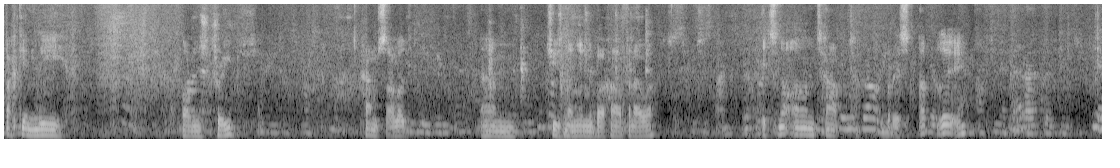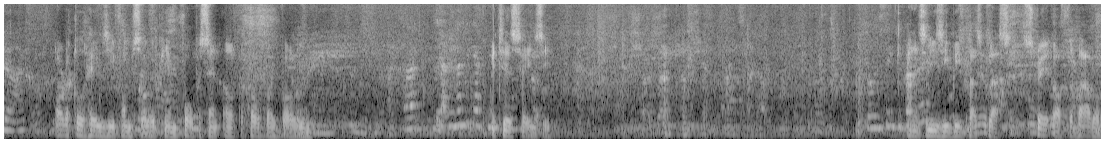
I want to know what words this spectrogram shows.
Back in the orange tree, ham salad, um, cheese and onion in about half an hour. It's not on tap, but it's up there. Oracle Hazy from Salopian, 4% alcohol by volume. It is hazy. And it's an easy B++, plus straight off the barrel.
